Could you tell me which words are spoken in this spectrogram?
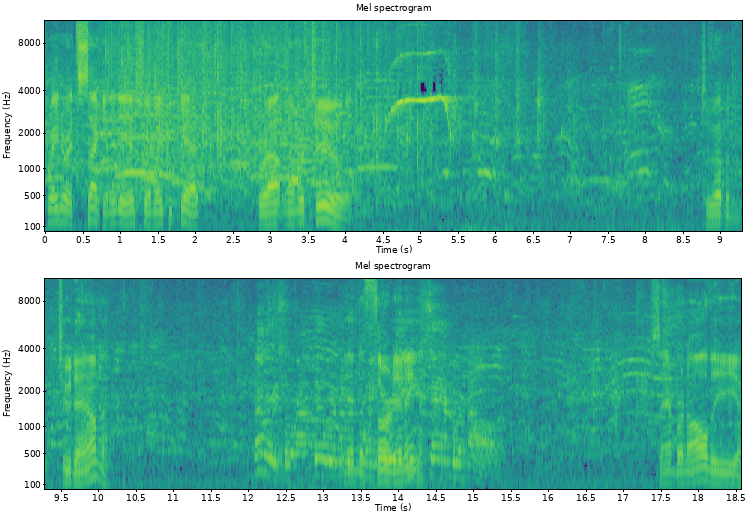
Schrader at second. It is. She'll make the catch for out number two. Two up and two down. In the third inning. Sam Bernal. Sam Bernal, the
